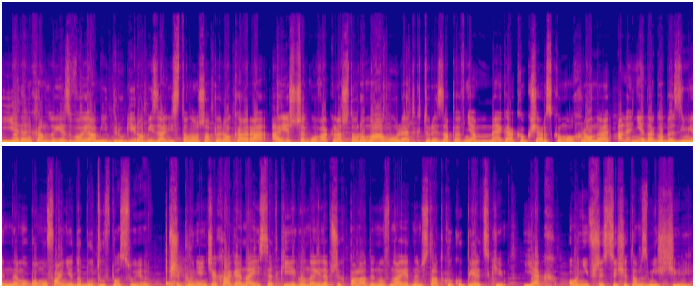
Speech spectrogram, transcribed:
Jeden handluje z wojami, drugi robi za listonosza Pyrokara, a jeszcze głowa klasztoru ma amulet, który zapewnia mega koksiarską ochronę, ale nie da go bezimiennemu, bo mu fajnie do butów pasuje. Przypłynięcie Hagena i setki jego najlepszych paladynów na jednym statku kupieckim. Jak oni wszyscy się tam zmieścili?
